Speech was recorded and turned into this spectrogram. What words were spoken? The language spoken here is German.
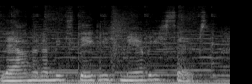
Lerne damit täglich mehr über dich selbst.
